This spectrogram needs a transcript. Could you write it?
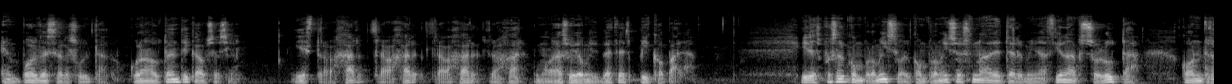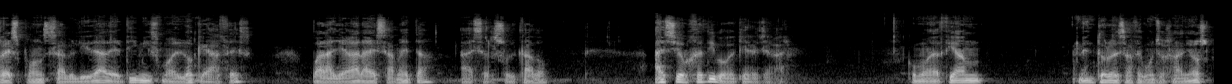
en pos de ese resultado, con una auténtica obsesión. Y es trabajar, trabajar, trabajar, trabajar. Como habrás oído mil veces, pico pala. Y después el compromiso. El compromiso es una determinación absoluta, con responsabilidad de ti mismo en lo que haces, para llegar a esa meta, a ese resultado, a ese objetivo que quieres llegar. Como decían mentores hace muchos años,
